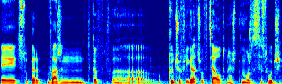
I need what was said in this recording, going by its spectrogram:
е супер важен такъв а, ключов играч в цялото нещо, може да се случи.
